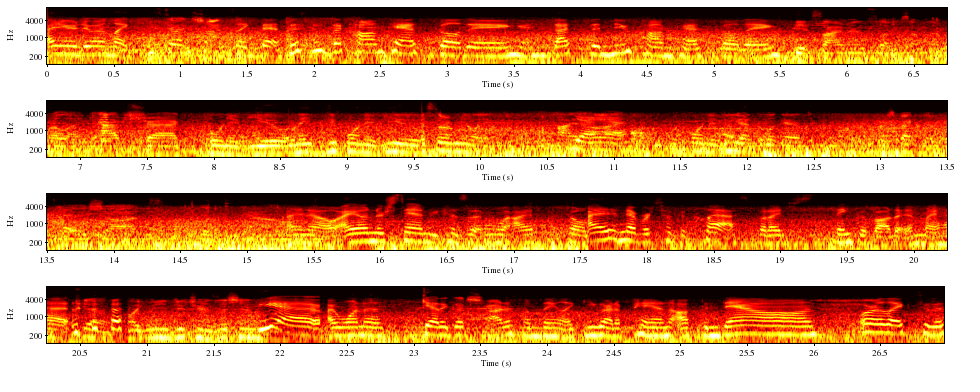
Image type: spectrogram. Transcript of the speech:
And you're doing like, he's doing shots like this. This is the Comcast building. That's the new Comcast building. The assignments, like some of them are like abstract, point of view. When they do point of view, it's normally like high Yeah, high. yeah. With point of view, you have to look at a different perspective. Low shots, looking down. I know. I understand because I have to film. I never took a class, but I just think about it in my head. Yeah, like when you do transition. Yeah, I want to get a good shot of something. Like you got to pan up and down, or like to the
